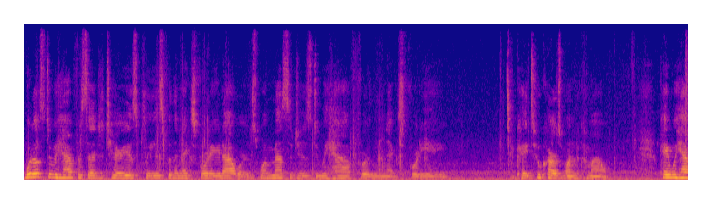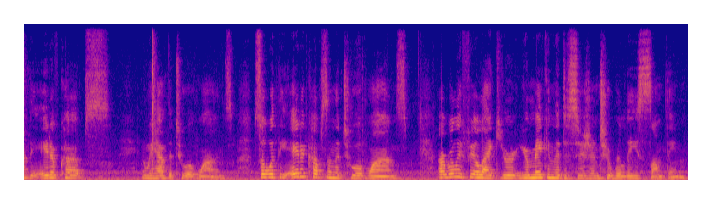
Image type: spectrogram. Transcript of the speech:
What else do we have for Sagittarius, please, for the next 48 hours? What messages do we have for the next 48? Okay, two cards wanted to come out. Okay, we have the Eight of Cups and we have the Two of Wands. So with the Eight of Cups and the Two of Wands, I really feel like you're you're making the decision to release something.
